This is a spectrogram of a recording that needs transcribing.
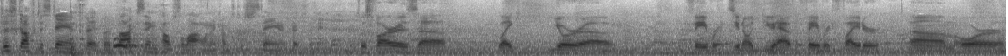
just stuff to stay in fit. But Woo. boxing helps a lot when it comes to staying in fit for me. So as far as uh, like your uh, favorites, you know, do you have a favorite fighter, um, or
